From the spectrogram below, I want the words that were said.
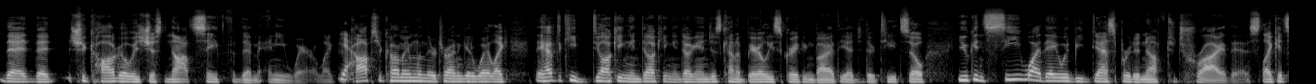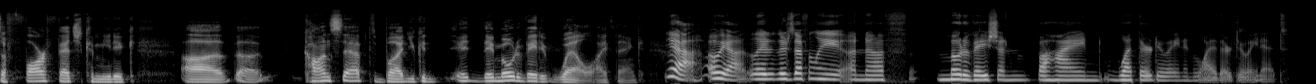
that that Chicago is just not safe for them anywhere. Like the Yeah. cops are coming when they're trying to get away. Like they have to keep ducking and ducking and ducking and just kind of barely scraping by at the edge of their teeth. So you can see why they would be desperate enough to try this. Like it's a far fetched comedic uh, uh, concept, but you could it, they motivate it well. I think. Yeah. Oh, yeah. There's definitely enough motivation behind what they're doing and why they're doing it.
